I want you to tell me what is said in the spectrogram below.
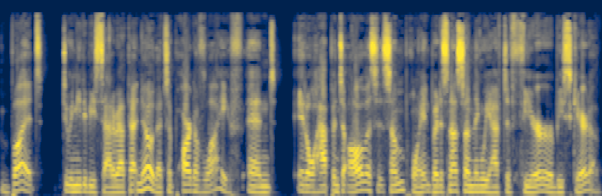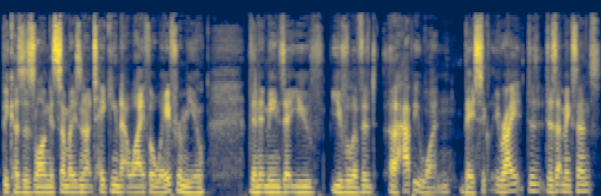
But do we need to be sad about that? No, that's a part of life. And it'll happen to all of us at some point, but it's not something we have to fear or be scared of because as long as somebody's not taking that life away from you, then it means that you've you've lived a happy one, basically, right? Does, does that make sense?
